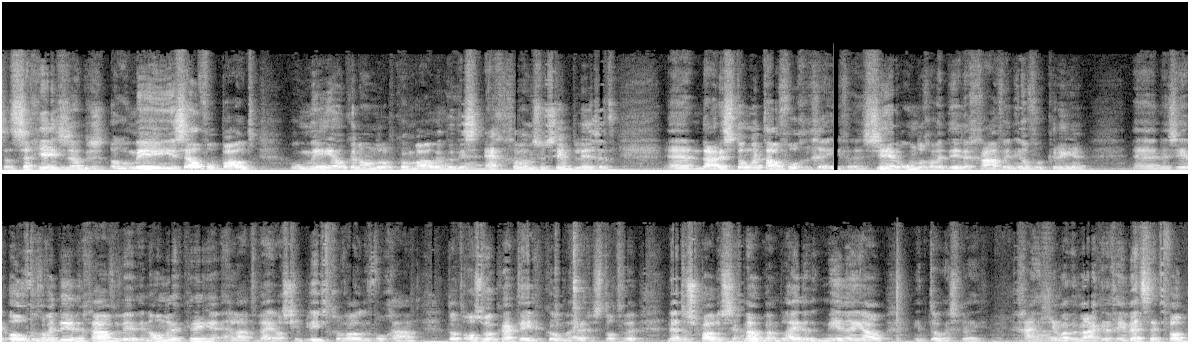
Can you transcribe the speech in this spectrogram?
Dat zegt Jezus ook. Dus hoe meer je jezelf opbouwt, hoe meer je ook een ander op kan bouwen. Dat is echt gewoon zo simpel is het. En daar is tongentaal voor gegeven. Een zeer ondergewaardeerde gave in heel veel kringen. En een zeer overgewaardeerde gave weer in andere kringen. En laten wij alsjeblieft gewoon ervoor gaan dat als we elkaar tegenkomen ergens, dat we net als Paulus zegt, nou ik ben blij dat ik meer dan jou in tongen spreek. Gaantje, want we maken er geen wedstrijd van.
